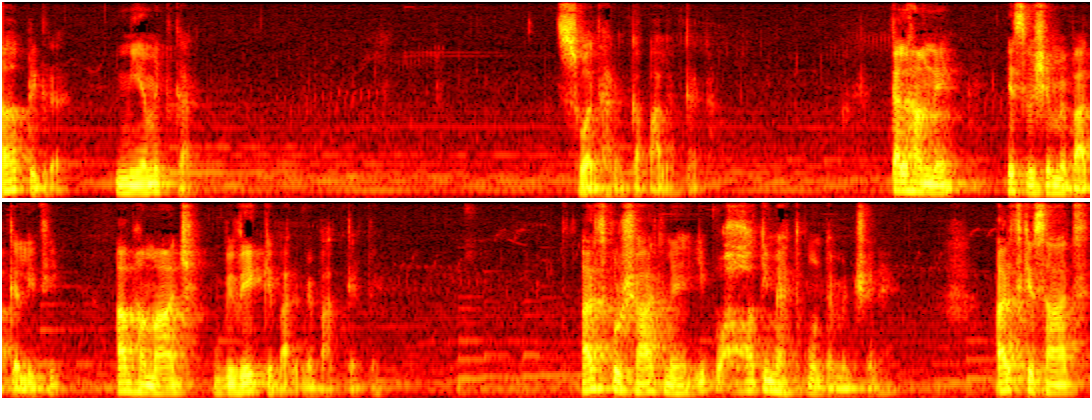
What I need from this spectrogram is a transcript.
अप्रिग्रह, नियमित कर। स्वधर्म का पालन करना। कल हमने इस विषय में बात कर ली थी। अब हम आज विवेक के बारे में बात करते हैं। अर्थ पुरुषार्थ में ये बहुत ही महत्वपूर्ण डायमेंशन है। अर्थ के साथ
